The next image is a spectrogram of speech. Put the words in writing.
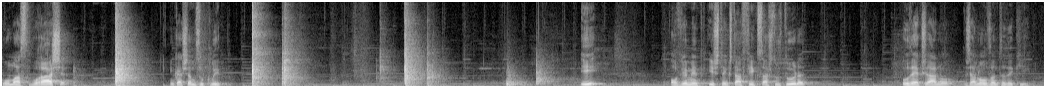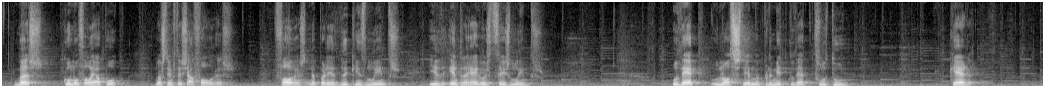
Com o maço de borracha, encaixamos o clipe. E, obviamente, isto tem que estar fixo à estrutura, o deck já não, já não levanta daqui. Mas, como eu falei há pouco, nós temos de deixar folgas. Folgas na parede de 15 mm e de, entre réguas de 6 mm. O deck, o nosso sistema permite que o deck flutue, quer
